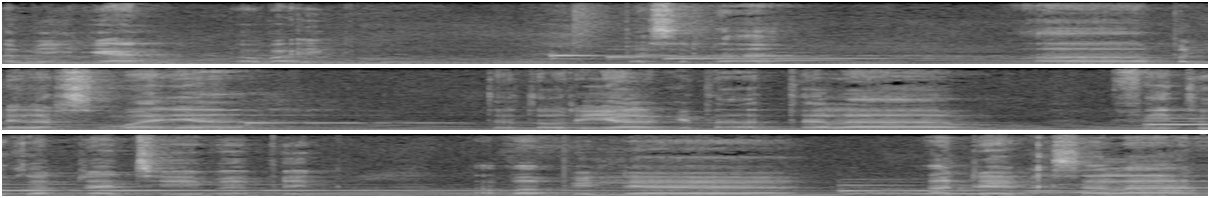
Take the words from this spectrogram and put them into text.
Demikian bapak ibu peserta uh, pendengar semuanya tutorial kita dalam video konferensi Webex apabila ada kesalahan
